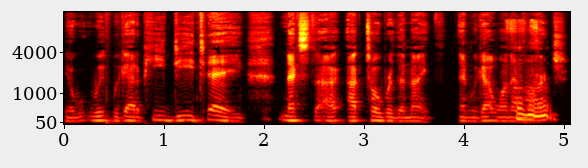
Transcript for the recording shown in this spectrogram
you know, we, we got a PD day next October the 9th, and we got one in mm-hmm. March.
